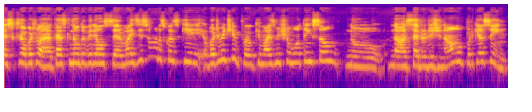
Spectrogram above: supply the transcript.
acho que você pode falar, até as que não deveriam ser, mas isso é uma das coisas que eu vou admitir, foi o que mais me chamou atenção no, na série original, porque assim,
